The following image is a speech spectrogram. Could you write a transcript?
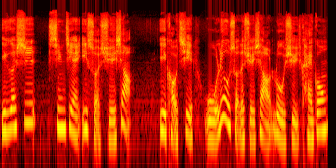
一个师新建一所学校，一口气五六所的学校陆续开工。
